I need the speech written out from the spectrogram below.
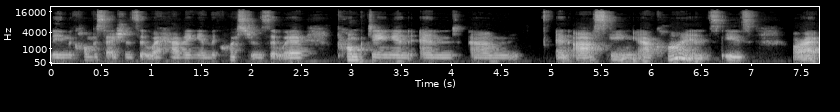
in the conversations that we're having and the questions that we're prompting and and um, and asking our clients is all right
